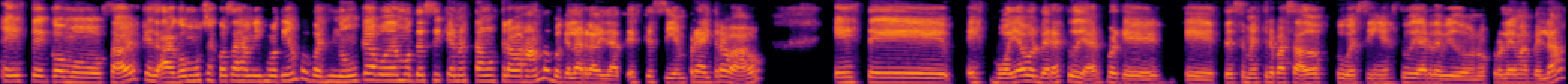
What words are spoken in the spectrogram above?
este, como sabes que hago muchas cosas al mismo tiempo, pues nunca podemos decir que no estamos trabajando, porque la realidad es que siempre hay trabajo. Este, voy a volver a estudiar porque eh, este semestre pasado estuve sin estudiar debido a unos problemas, ¿verdad?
